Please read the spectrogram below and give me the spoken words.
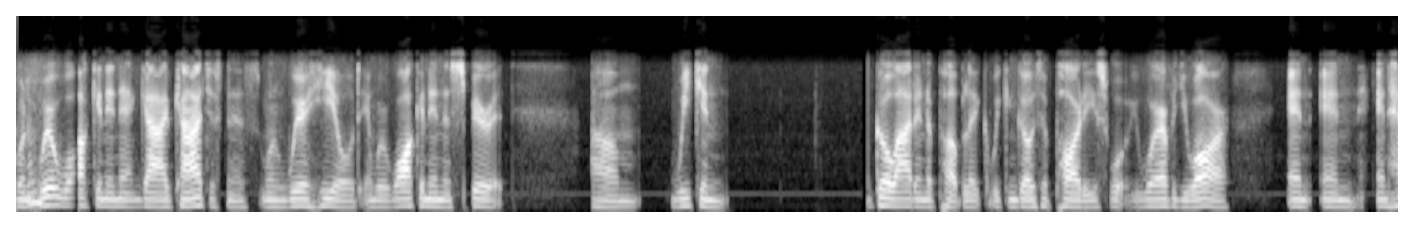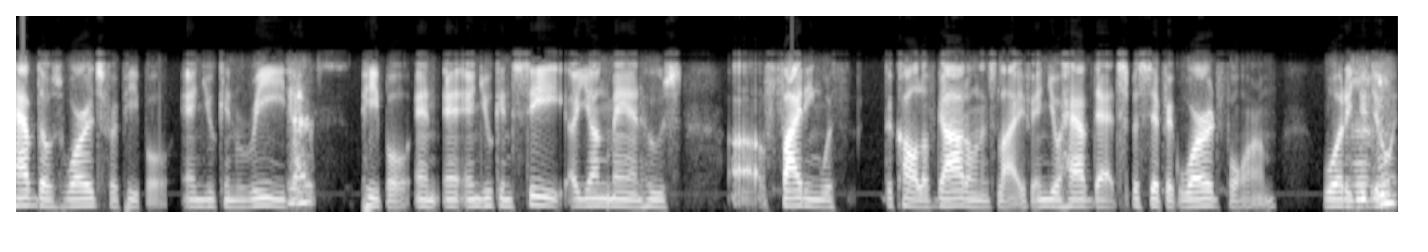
When we're walking in that God consciousness, when we're healed and we're walking in the Spirit, um, we can go out in the public. We can go to parties wh- wherever you are, and and and have those words for people. And you can read yes. people, and and, and you can see a young man who's uh, fighting with the call of God on his life, and you'll have that specific word for him. What are you Mhm. doing?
